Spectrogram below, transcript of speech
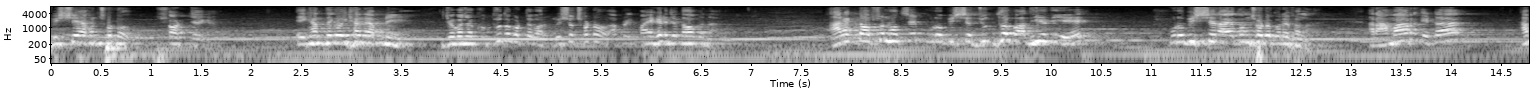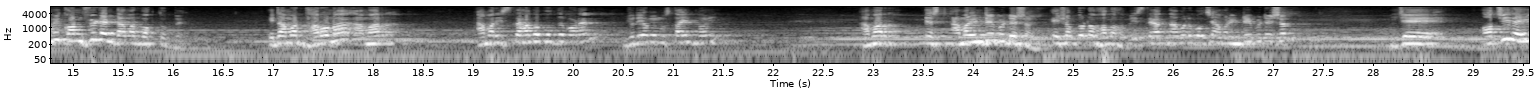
বিশ্বে এখন ছোট শর্ট জায়গা। এইখান থেকে ওইখানে আপনি যোগাযোগ খুব দ্রুত করতে পারবেন। বিশ্ব ছোট আপনি পায়ে হেঁটে যেতে হবে না। আরেকটা অপশন হচ্ছে পুরো বিশ্বে যুদ্ধ বাঁধিয়ে দিয়ে পুরো বিশ্বের আয়তন ছোট করে ফেলা। আর আমার এটা, আমি কনফিডেন্ট আমার বক্তব্যে। এটা আমার ধারণা, আমার আমার ইস্তেহাদও বলতে পারেন, যদিও আমি মুস্তাহিদ নই। আমার আমার ইন্টারপ্রিটেশন এই শব্দটা ভালো হবে। ইস্তেহাদ না বলে বলছি, আমার ইন্টারপ্রিটেশন যে অচিরেই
